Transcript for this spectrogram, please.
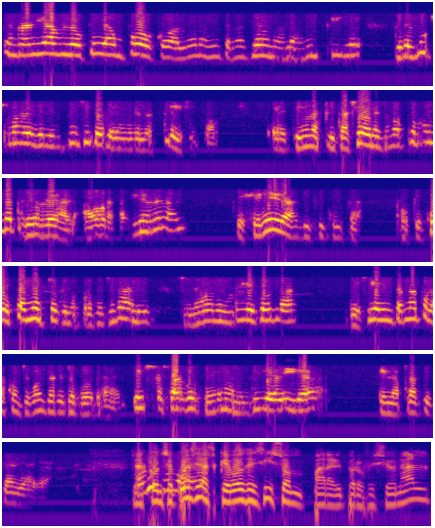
en realidad bloquea un poco algunas internaciones, las impide, pero es mucho más desde lo implícito que desde lo explícito. Eh, tiene una explicación, es más profunda, pero es real. Ahora, también es real que genera dificultad porque cuesta mucho que los profesionales se no van en riesgo ya decidan internar por las consecuencias que eso puede traer. Eso es algo que vemos en el día a día en la práctica diaria. ¿Las consecuencias que vos decís son para el profesional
